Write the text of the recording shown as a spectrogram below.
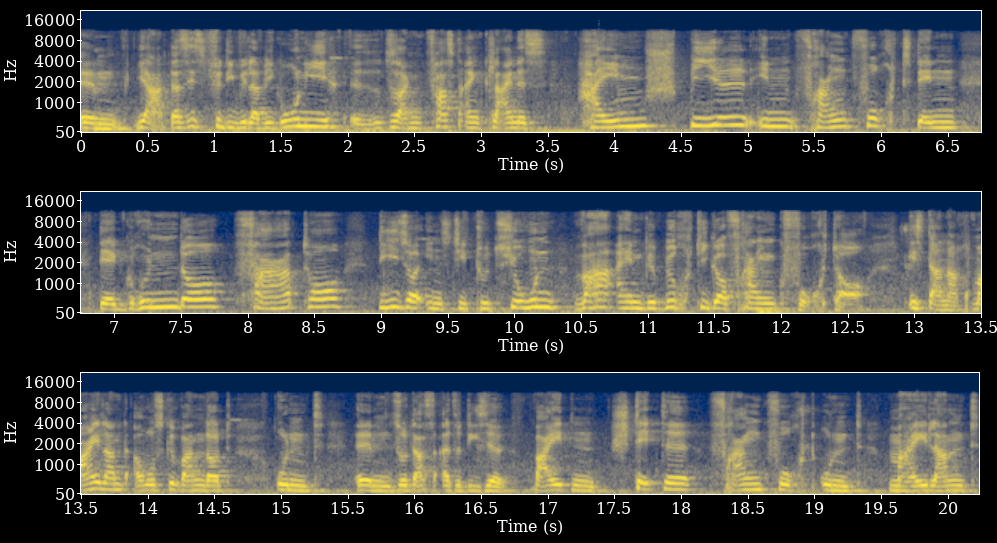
Ähm, ja, das ist für die Villa Vigoni äh, sozusagen fast ein kleines Heimspiel in Frankfurt, denn der Gründervater dieser Institution war ein gebürtiger Frankfurter, ist dann nach Mailand ausgewandert und ähm, sodass also diese beiden Städte Frankfurt und Mailand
